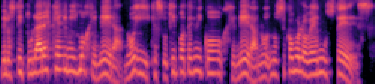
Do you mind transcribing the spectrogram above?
de los titulares que él mismo genera, ¿no? Y que su equipo técnico genera, ¿no? No sé cómo lo ven ustedes.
